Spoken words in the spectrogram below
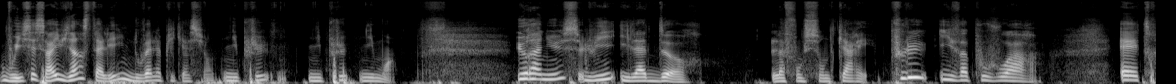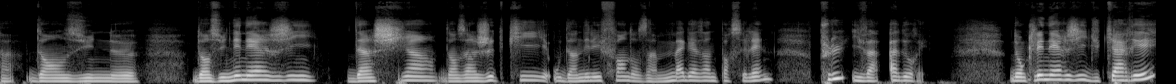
oui, c'est ça, il vient installer une nouvelle application, ni plus, ni plus, ni moins. Uranus, lui, il adore la fonction de carré. Plus il va pouvoir être dans une, dans une énergie d'un chien dans un jeu de quilles ou d'un éléphant dans un magasin de porcelaine, plus il va adorer. Donc l'énergie du carré,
